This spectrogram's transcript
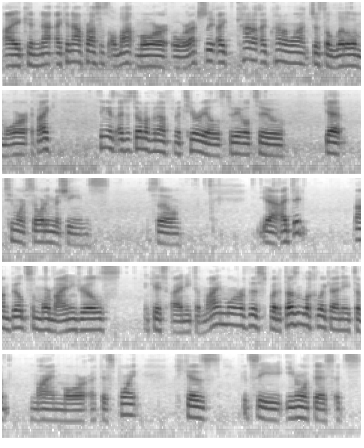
I can I can now process a lot more, or actually I kind of I kind of want just a little more. If I thing is I just don't have enough materials to be able to get two more sorting machines. So yeah, I did um, build some more mining drills in case I need to mine more of this, but it doesn't look like I need to mine more at this point because you can see even with this it's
